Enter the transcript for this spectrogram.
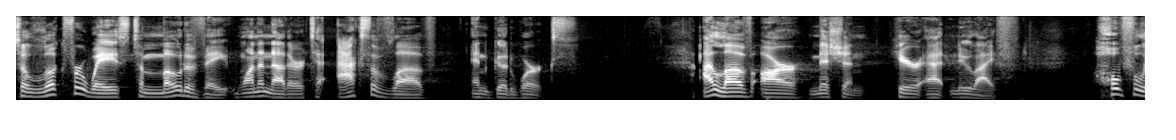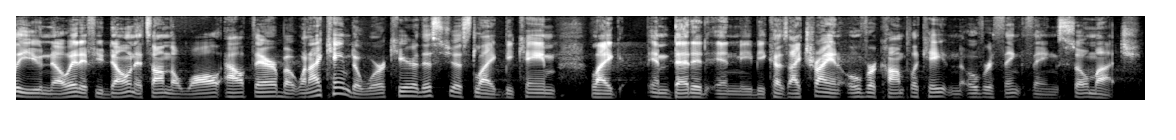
to look for ways to motivate one another to acts of love and good works. I love our mission here at New Life. Hopefully, you know it. If you don't, it's on the wall out there. But when I came to work here, this just like became like embedded in me because I try and overcomplicate and overthink things so much.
